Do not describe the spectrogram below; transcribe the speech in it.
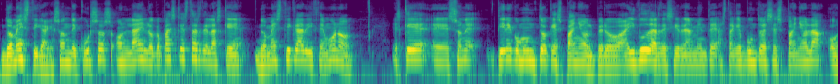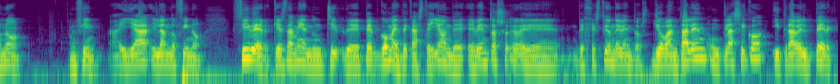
Doméstica, que son de cursos online. Lo que pasa es que esta es de las que Doméstica dice, bueno, es que eh, son, eh, tiene como un toque español, pero hay dudas de si realmente hasta qué punto es española o no. En fin, ahí ya hilando fino. Fiber, que es también de, Pep Gómez de Castellón, de eventos, eh, de gestión de eventos. Jovan Talent, un clásico, y Travel Perk,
